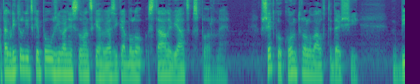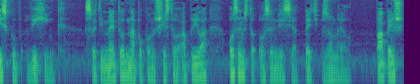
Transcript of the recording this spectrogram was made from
A tak liturgické používanie slovanského jazyka bolo stále viac sporné. Všetko kontroloval vtedajší biskup Viching. Svetý metód napokon 6. apríla 885 zomrel. Pápež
